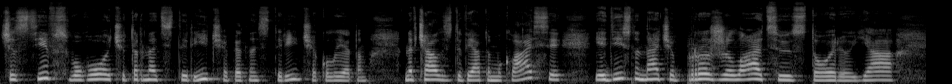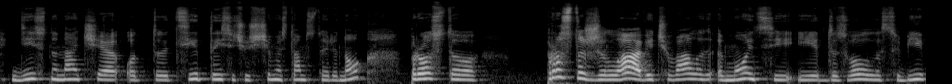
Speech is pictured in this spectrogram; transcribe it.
часів свого 14-річчя, 15-річчя, коли я там навчалась в 9 класі. Я дійсно, наче прожила цю історію. Я дійсно, наче, от ці тисячу з чимось там сторінок, просто. Просто жила, відчувала емоції і дозволила собі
